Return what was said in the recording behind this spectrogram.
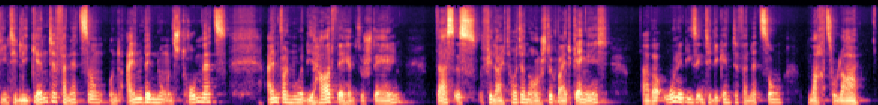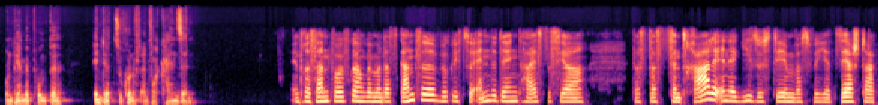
die intelligente Vernetzung und Einbindung ins Stromnetz. Einfach nur die Hardware hinzustellen, das ist vielleicht heute noch ein Stück weit gängig, aber ohne diese intelligente Vernetzung macht Solar und Wärmepumpe in der Zukunft einfach keinen Sinn. Interessant, Wolfgang, wenn man das Ganze wirklich zu Ende denkt, heißt es ja, dass das zentrale Energiesystem, was wir jetzt sehr stark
